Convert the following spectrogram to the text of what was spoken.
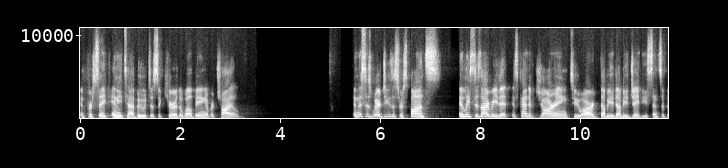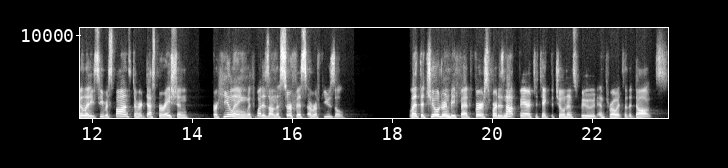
and forsake any taboo to secure the well being of her child. And this is where Jesus' response, at least as I read it, is kind of jarring to our WWJD sensibilities. He responds to her desperation for healing with what is on the surface a refusal. Let the children be fed first, for it is not fair to take the children's food and throw it to the dogs.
